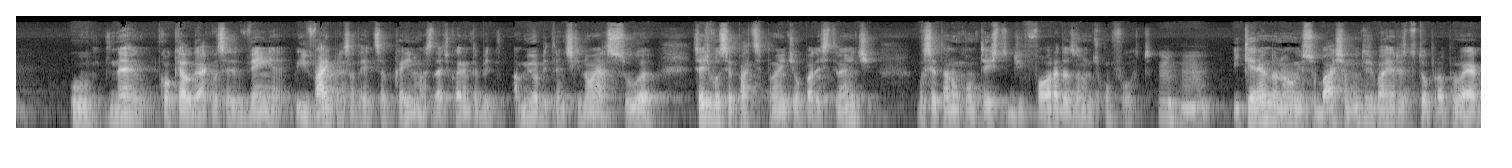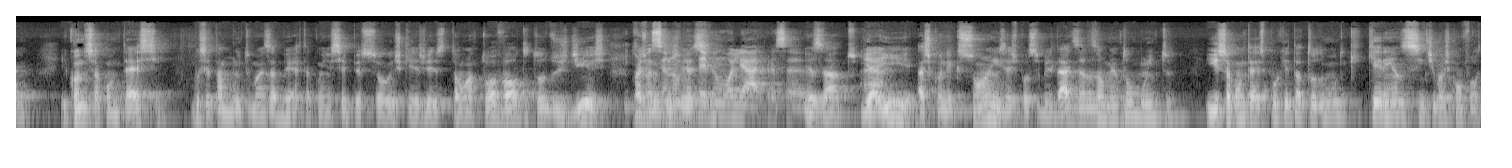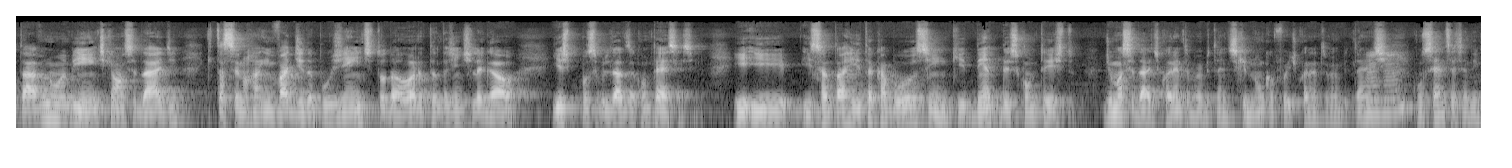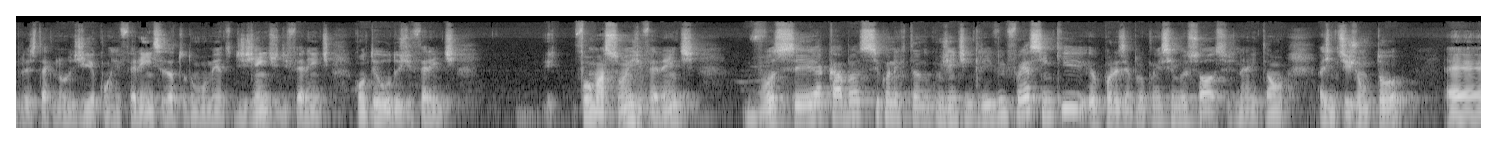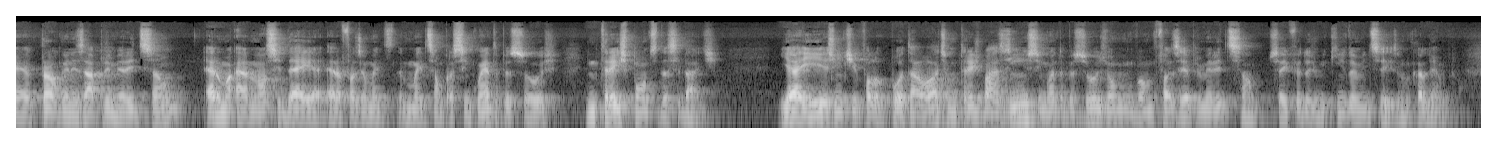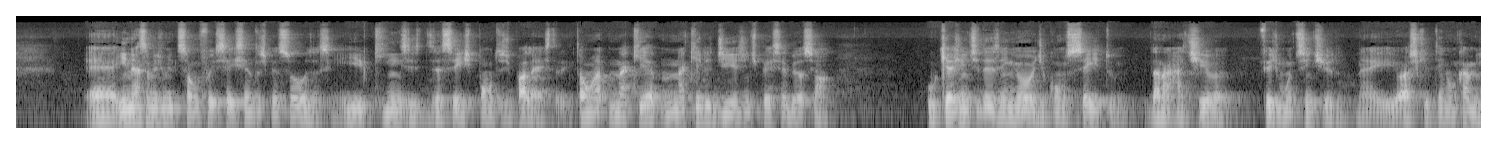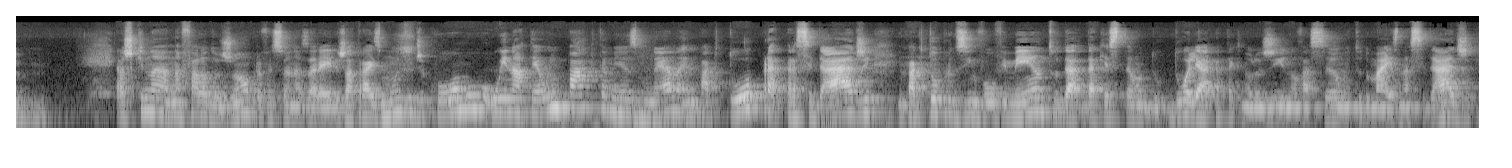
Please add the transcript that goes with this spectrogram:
o, né, qualquer lugar que você venha e vai para Santa Rita de Sapucaí, numa cidade de 40 mil habitantes que não é a sua, seja você participante ou palestrante, você está num contexto de fora da zona de conforto. Uhum. E querendo ou não, isso baixa muitas barreiras do teu próprio ego. E quando isso acontece, você está muito mais aberto a conhecer pessoas que às vezes estão à tua volta todos os dias, e mas você nunca vezes... teve um olhar para essa. Exato. Ah. E aí as conexões e as possibilidades elas aumentam muito. E isso acontece porque está todo mundo querendo se sentir mais confortável num ambiente que é uma cidade que está sendo invadida por gente toda hora, tanta gente legal, e as possibilidades acontecem. Assim. E, e, e, Santa Rita acabou assim, que dentro desse contexto de uma cidade de 40 mil habitantes, que nunca foi de 40 mil habitantes, uhum. com 160 empresas de tecnologia, com referências a todo momento, de gente diferente, conteúdos diferentes, formações diferentes, você acaba se conectando com gente incrível. E foi assim que eu, por exemplo, eu conheci meus sócios. Né? Então, a gente se juntou é, para organizar a primeira edição. Era, uma, a nossa ideia era fazer uma, uma edição para 50 pessoas em três pontos da cidade. E aí a gente falou, pô, tá ótimo, três barzinhos, 50 pessoas, vamos, vamos fazer a primeira edição. Isso aí foi 2015, 2016, eu nunca lembro. É, e nessa mesma edição foi 600 pessoas, assim, e 15, 16 pontos de palestra. Então, naque, naquele dia a gente percebeu assim, ó, o que a gente desenhou de conceito da narrativa fez muito sentido, né? E eu acho que tem um caminho. Acho que na, na fala do João, professor Nazaré, ele já traz muito de como o Inatel impacta mesmo, né? Impactou para a cidade, impactou para o desenvolvimento da, da questão do, do olhar para a tecnologia, inovação e tudo mais na cidade.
